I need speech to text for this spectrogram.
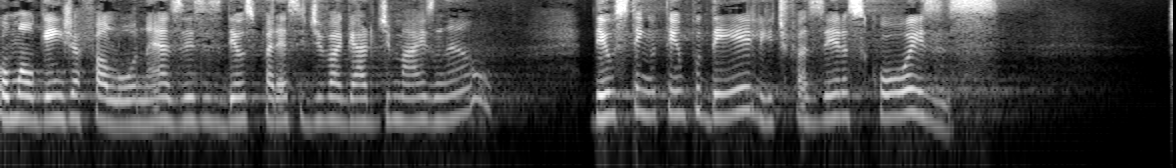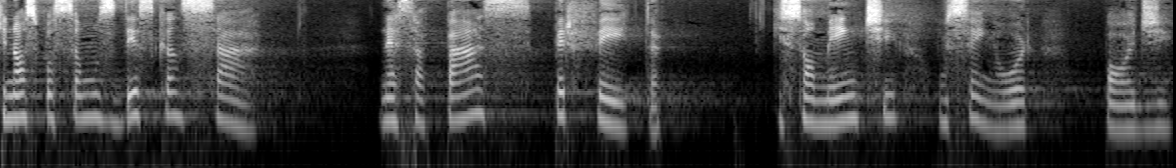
Como alguém já falou, né? às vezes Deus parece devagar demais. Não. Deus tem o tempo dele de fazer as coisas. Que nós possamos descansar nessa paz perfeita que somente o Senhor pode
